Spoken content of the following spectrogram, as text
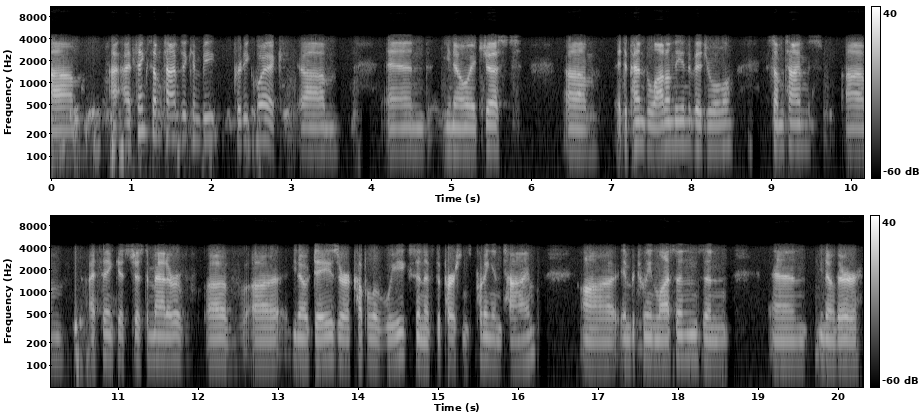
um, I, I think sometimes it can be pretty quick, um, and you know, it just um, it depends a lot on the individual. Sometimes um, I think it's just a matter of, of uh, you know days or a couple of weeks, and if the person's putting in time, uh, in between lessons and and you know they're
